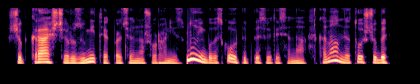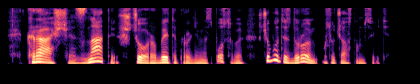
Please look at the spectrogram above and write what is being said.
щоб краще розуміти, як працює наш організм. Ну і обов'язково підписуйтеся на канал для того, щоб краще знати, що робити правильними способи, щоб бути здоровим у сучасному світі.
